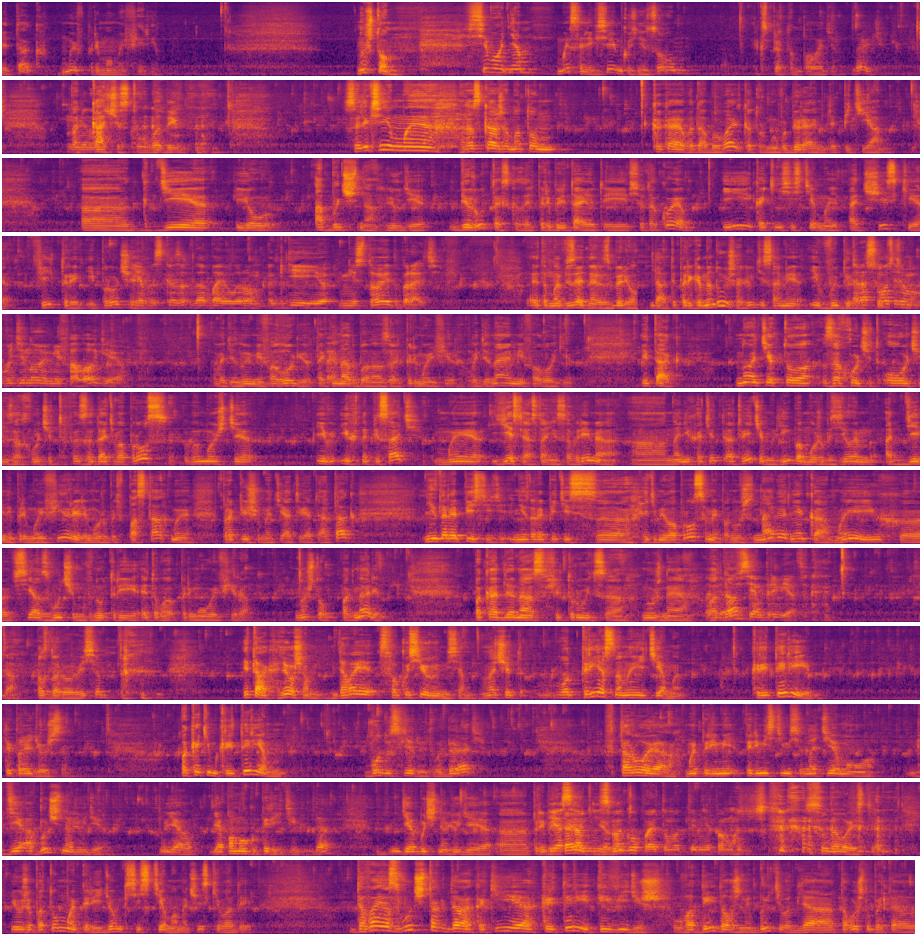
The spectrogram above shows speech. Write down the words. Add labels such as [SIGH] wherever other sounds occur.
Итак, мы в прямом эфире. Ну что, сегодня мы с Алексеем Кузнецовым, экспертом по воде, да ведь? По качеству воды. С Алексеем мы расскажем о том, какая вода бывает, которую мы выбираем для питья, а, где ее обычно люди берут, так сказать, приобретают и все такое, и какие системы очистки, фильтры и прочее. Я бы сказал, добавил, Ром, где ее не стоит брать. Это мы обязательно разберем. Да, ты порекомендуешь, а люди сами и выберут. Рассмотрим собственно. водяную мифологию. Водяную мифологию, так, так и надо было назвать прямой эфир. Водяная мифология. Итак, ну а те, кто захочет, очень захочет задать вопрос, вы можете и их написать. Мы, если останется время, а, на них ответим, либо, может быть, сделаем отдельный прямой эфир, или, может быть, в постах мы пропишем эти ответы. А так, не торопитесь, не торопитесь с э, этими вопросами, потому что наверняка мы их э, все озвучим внутри этого прямого эфира. Ну что, погнали. Пока для нас фильтруется нужная вода. Всем привет. Да, поздоровайся. Итак, Леша, давай сфокусируемся. Значит, вот три основные темы. Критерии, ты пройдешься. По каким критериям воду следует выбирать? Второе, мы переместимся на тему, где обычно люди, ну, я, я помогу перейти, да, где обычно люди э, приобретают. Я сам не берут, смогу, поэтому ты мне поможешь. С удовольствием. И уже потом мы перейдем к системам очистки воды. Давай озвучь тогда, какие критерии ты видишь у воды должны быть вот для того, чтобы эта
